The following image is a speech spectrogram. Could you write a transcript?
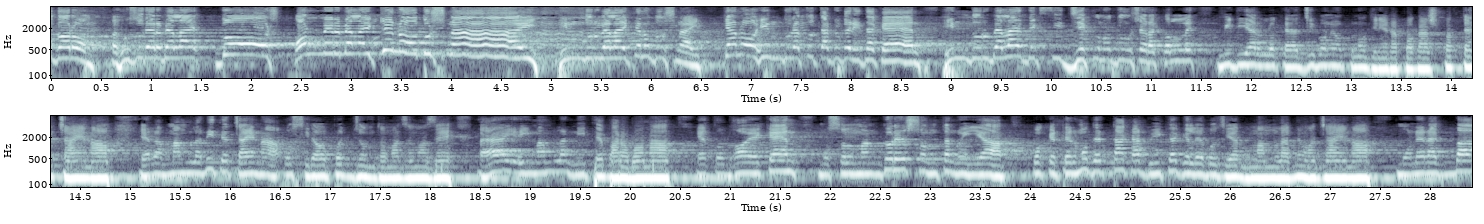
গরম। হুজুরের বেলায় দোষ, অন্যের বেলায় কেন দোষ নাই? হিন্দুর বেলায় কেন দোষ নাই? কেন হিন্দুর এত চাটুকারি থাকেন? হিন্দুর বেলায় দেখছি যে কোনো দোষ এরা করলে মিডিয়ার লোকেরা জীবনেও কোনোদিন এরা প্রকাশ করতে চায় না। এরা মামলা নিতে চায় না ওসিরাও পর্যন্ত মাঝে মাঝে। তাই এই মামলা নিতে পারব না। এত ভয় কেন? মুসলমান করে সন্তান হইয়া পকেটের মধ্যে টাকা ঢুইকা গেলে বুঝি মামলা নেওয়া যায় না। মনে রাখবা,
